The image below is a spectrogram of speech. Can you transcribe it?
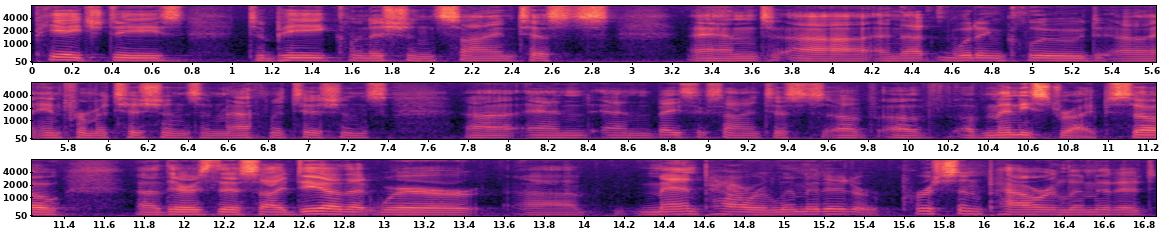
PhDs to be clinician scientists, and, uh, and that would include uh, informaticians and mathematicians uh, and, and basic scientists of, of, of many stripes. So uh, there's this idea that we're uh, manpower limited or person power limited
